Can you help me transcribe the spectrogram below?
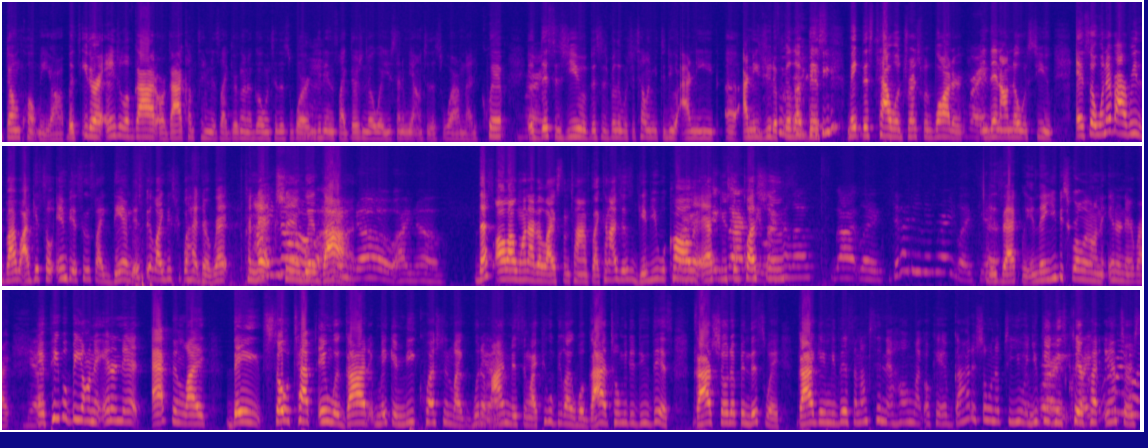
don't quote me, y'all, but it's either an angel of God or God comes to him and is like, "You're gonna go into this war." And Gideon's like, "There's no way you're sending me out into this war. I'm not equipped. If Mm-hmm. This is you, if this is really what you're telling me to do, I need, uh, I need you to fill up this, make this towel drenched with water, Right. and then I'll know it's you." And so whenever I read the Bible, I get so envious. It's like, damn, it feel like these people had direct connection know, with God. I know, I know. That's all I want out of life sometimes. Like, can I just give you a call Right, and ask you some questions? Like, hello, God. Like, did I do this right? Like, yeah. Exactly. And then you be scrolling on the internet, right? Yeah. And people be on the internet acting like they so tapped in with God, making me question, like, what am I missing? Like, people be like, well, God told me to do this. God showed up in this way. God gave me this. And I'm sitting at home like, okay, if God is showing up to you and you get these Right, clear like, cut I answers.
